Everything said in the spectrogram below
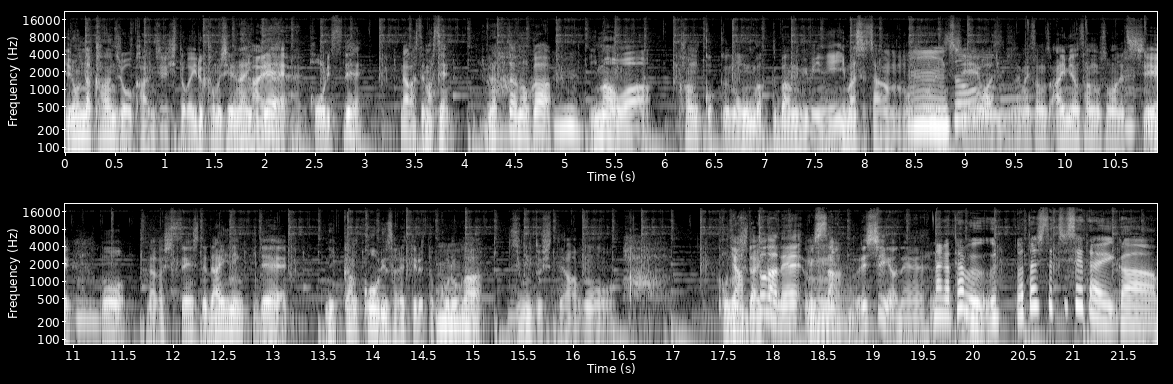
いろんな感情を感じる人がいるかもしれないんで、はいはいはい。法律で流せませんなったのがうん。今は韓国の音楽番組に今瀬さんもそうですしうんそう。大橋さんもあいみょんさんもそうですし、うんうんうん。もうなんか出演して大人気で日韓交流されてるところが、自分としてはもう、はあこやっの時代とだねうん。さん、嬉しいよね。なんか多分、う私たち世代が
